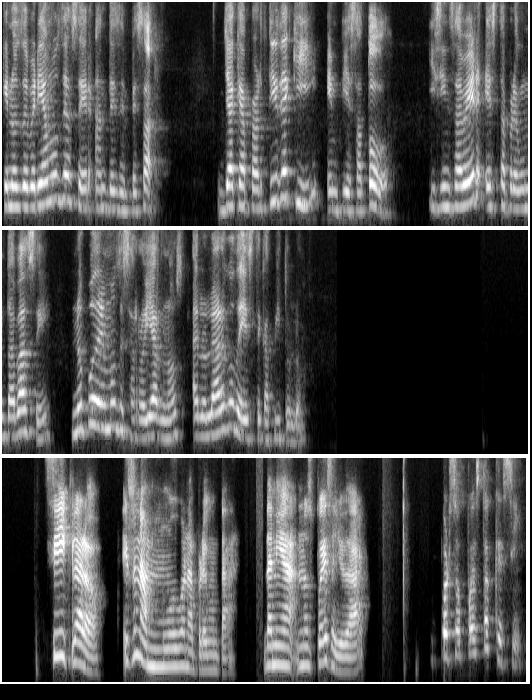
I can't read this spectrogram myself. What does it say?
que nos deberíamos de hacer antes de empezar, ya que a partir de aquí empieza todo. Y sin saber esta pregunta base, no podremos desarrollarnos a lo largo de este capítulo. Sí, claro, es una muy buena pregunta. Dania, ¿nos puedes ayudar? Por supuesto que sí.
